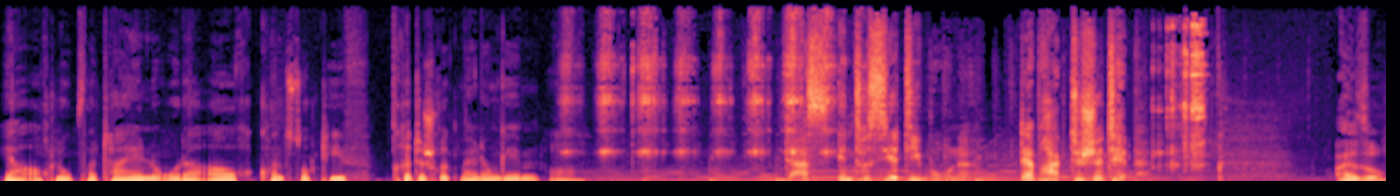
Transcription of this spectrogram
ja auch Lob verteilen oder auch konstruktiv kritisch Rückmeldung geben. Das interessiert die Bohne. Der praktische Tipp. Also,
